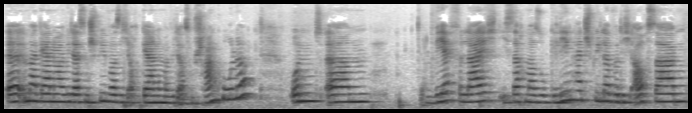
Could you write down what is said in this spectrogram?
äh, immer gerne mal wieder. Es ist ein Spiel, was ich auch gerne mal wieder aus dem Schrank hole. Und ähm, wer vielleicht, ich sag mal so Gelegenheitsspieler, würde ich auch sagen,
